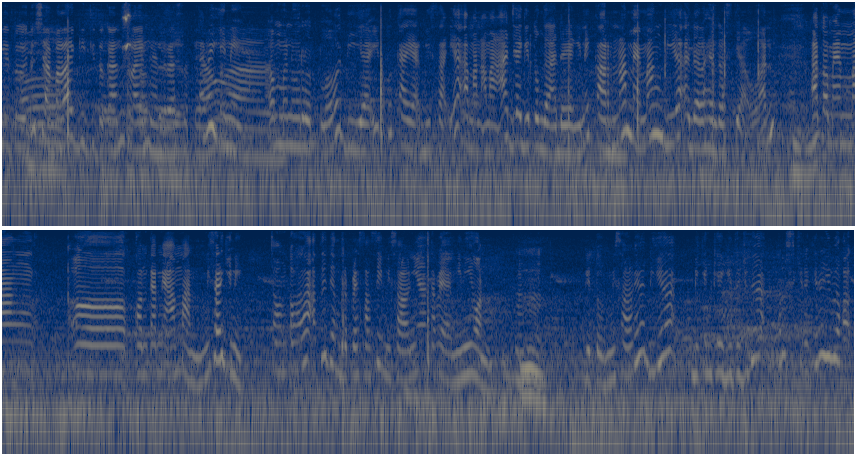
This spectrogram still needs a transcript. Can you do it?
gitu. Itu siapa lagi gitu kan selain Hendra Setiawan? tapi gini em, menurut lo dia itu kayak bisa ya aman-aman aja gitu nggak ada yang ini karena memang dia adalah Hendra Setiawan atau memang eh, kontennya aman. Misalnya gini contohnya atlet yang berprestasi misalnya siapa ya Minion. Mhm. gitu. Misalnya dia bikin kayak gitu juga terus kira-kira dia bakal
